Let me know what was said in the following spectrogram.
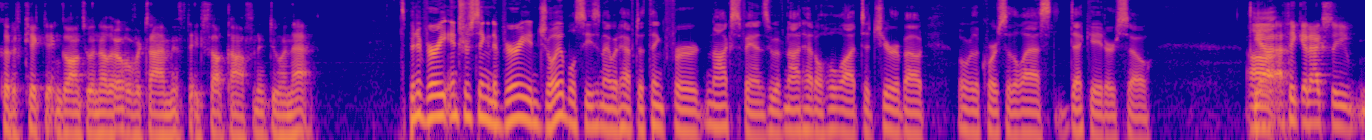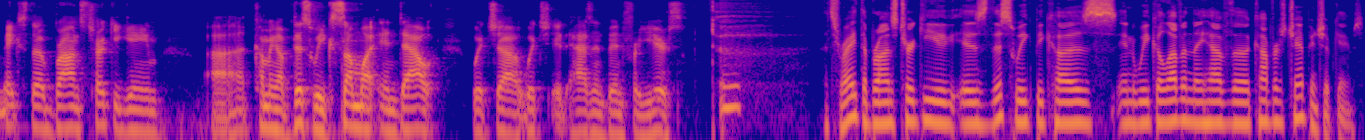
could have kicked it and gone to another overtime if they'd felt confident doing that. It's been a very interesting and a very enjoyable season, I would have to think, for Knox fans who have not had a whole lot to cheer about over the course of the last decade or so. Yeah, uh, I think it actually makes the Bronze Turkey game uh, coming up this week somewhat in doubt, which uh, which it hasn't been for years. That's right. The Bronze Turkey is this week because in week 11 they have the conference championship games.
